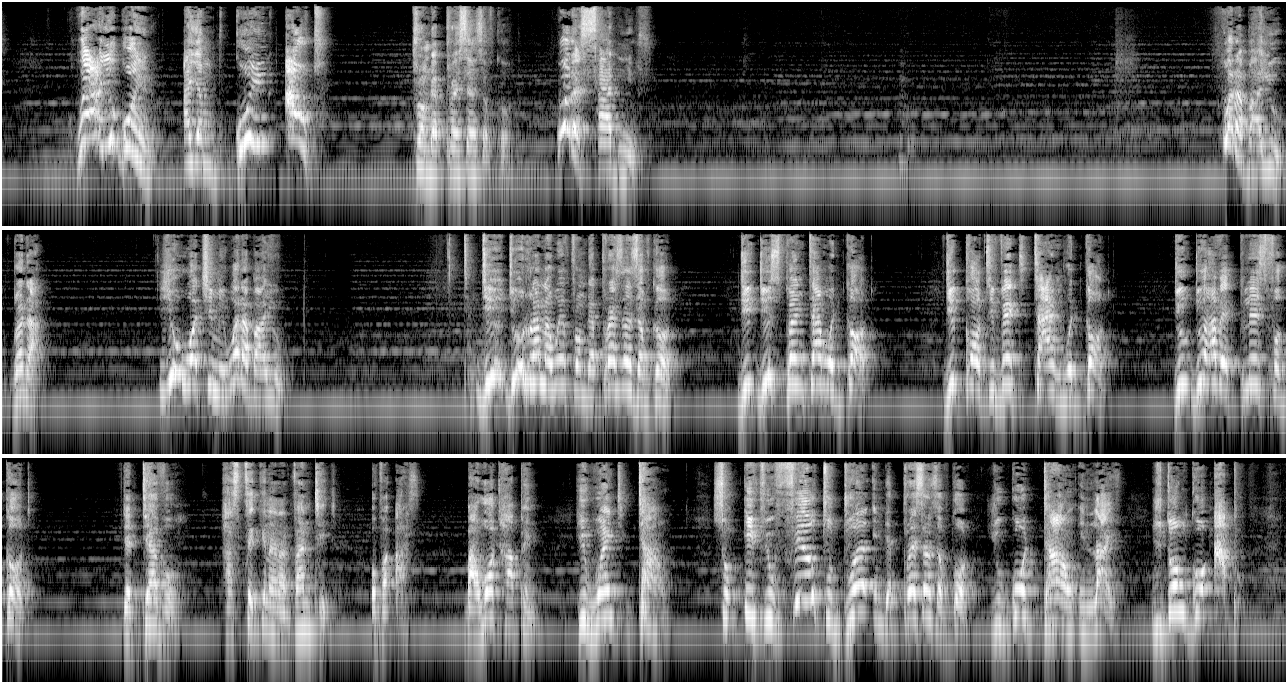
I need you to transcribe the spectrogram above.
Where are you going? I am going out from the presence of God. What a sad news. What about you, brother? You watching me, what about you? Do you, do you run away from the presence of God? Do, do you spend time with God? Do you cultivate time with God? Do, do you have a place for God? The devil has taken an advantage over us. But what happened? He went down. So if you fail to dwell in the presence of God, you go down in life. You don't go up.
